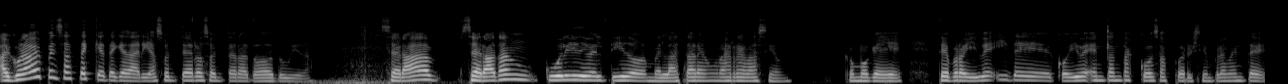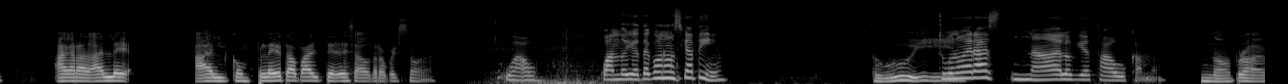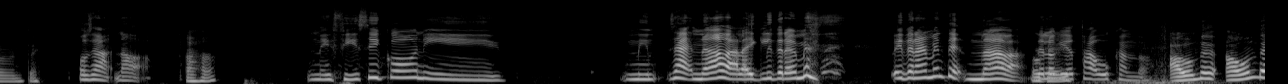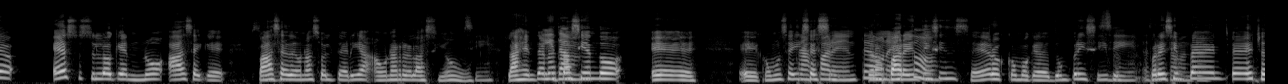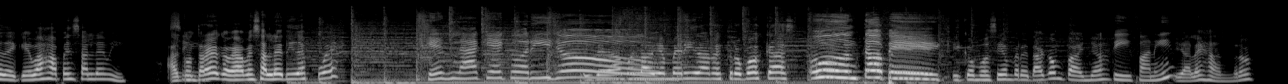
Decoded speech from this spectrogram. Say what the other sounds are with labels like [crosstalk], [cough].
¿Alguna vez pensaste que te quedarías soltero o soltera toda tu vida? ¿Será, ¿Será tan cool y divertido, en verdad, estar en una relación? Como que te prohíbe y te cohíbe en tantas cosas por simplemente agradarle al completa parte de esa otra persona. Wow. Cuando yo te conocí a ti, Uy. tú no eras nada de lo que yo estaba buscando. No, probablemente. O sea, nada. Ajá. Ni físico, ni. Ni. O sea, nada. Like, literalmente. [laughs] literalmente nada de lo que yo estaba buscando. ¿A dónde, ¿A dónde? Eso es lo que no hace que pase Sí, de una soltería a una relación. sí. La gente no Y está siendo, eh, eh, ¿cómo se dice? Sin- Transparente, transparente y sinceros, como que desde un principio. Sí, Por el hecho de que vas a pensar de mí. Al Sí. contrario, que vas a pensar de ti después. ¿Qué es la que corillo? Y te damos la bienvenida a nuestro podcast. Un topic. Y como siempre te acompaña Tiffany. y Alejandro.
